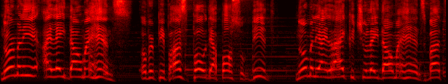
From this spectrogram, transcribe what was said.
Normally, I lay down my hands over people, as Paul the Apostle did. Normally, I like to lay down my hands, but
